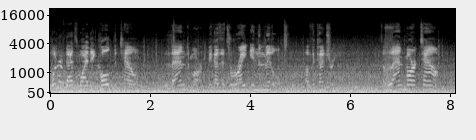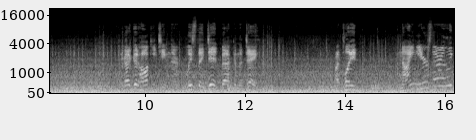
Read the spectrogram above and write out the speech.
Wonder if that's why they called the town Landmark, because it's right in the middle of the country. It's a landmark town. They got a good hockey team there. At least they did back in the day. I played nine years there, I think.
